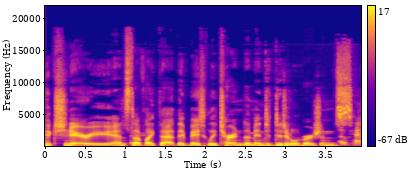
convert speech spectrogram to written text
Pictionary and stuff like that, they've basically turned them into digital versions, Okay.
